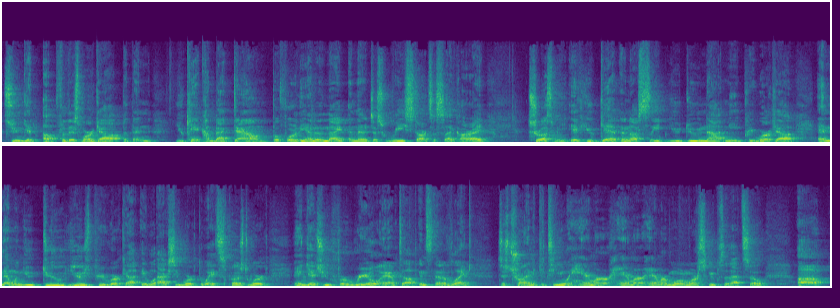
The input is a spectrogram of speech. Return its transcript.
so you can get up for this workout, but then you can't come back down before the end of the night and then it just restarts a cycle, all right? Trust me, if you get enough sleep, you do not need pre workout. And then when you do use pre workout, it will actually work the way it's supposed to work and get you for real amped up instead of like just trying to continually hammer, hammer, hammer more and more scoops of that. So, uh,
